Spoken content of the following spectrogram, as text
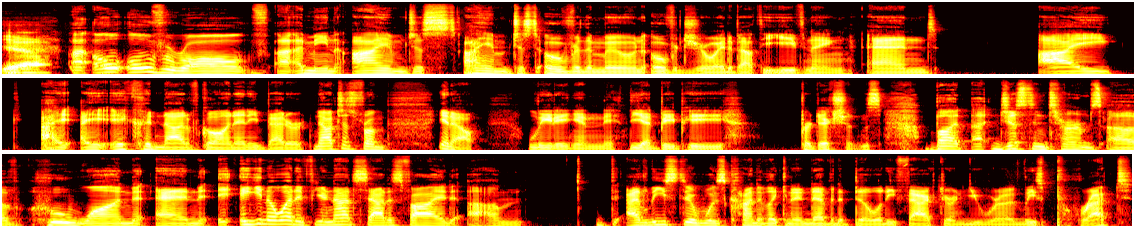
Yeah, Uh, o- overall, I mean, I am just, I am just over the moon, overjoyed about the evening, and I, I, I it could not have gone any better. Not just from, you know, leading in the, the NBP predictions, but uh, just in terms of who won, and i you know what, if you're not satisfied, um, at least there was kind of like an inevitability factor, and you were at least prepped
